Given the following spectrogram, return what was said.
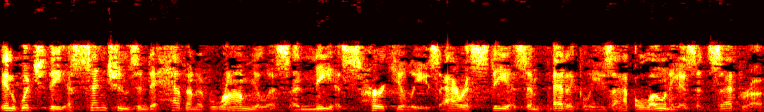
in which the ascensions into heaven of Romulus, Aeneas, Hercules, Aristeus, Empedocles, Apollonius, etc.,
